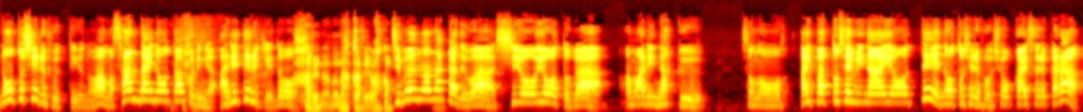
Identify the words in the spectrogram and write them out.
Noteshelf っていうのは、まあ、三大ノートアプリには上げてるけど、春菜の中では。自分の中では使用用途があまりなく、その iPad セミナー用で Noteshelf を紹介するから、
